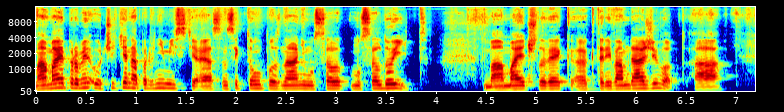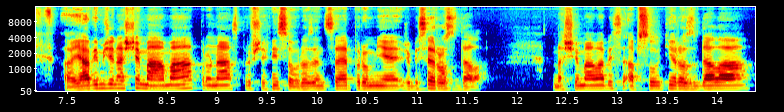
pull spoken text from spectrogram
máma je pro mě určitě na prvním místě a já jsem si k tomu poznání musel, musel dojít. Máma je člověk, eh, který vám dá život. A já vím, že naše máma pro nás, pro všechny sourozence, pro mě, že by se rozdala. Naše máma by se absolutně rozdala,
